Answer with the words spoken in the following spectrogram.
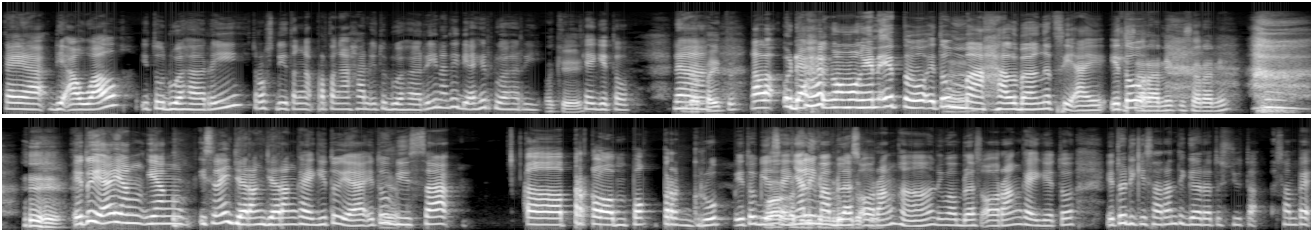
kayak di awal itu dua hari, terus di tengah pertengahan itu dua hari, nanti di akhir dua hari, Oke. kayak gitu. Nah, Berapa itu? kalau udah ngomongin itu, itu Nah. mahal banget sih, Ai. Itu Kisarannya kisarannya? itu ya yang yang istilahnya jarang-jarang kayak gitu ya itu Iya. bisa eh, per kelompok per grup itu biasanya ada bikin 15 grup-grup ya? orang heeh, 15 orang kayak gitu itu di kisaran 300 juta sampai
